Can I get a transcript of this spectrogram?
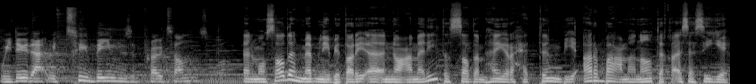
we do that with two beams of protons. المصادم مبني بطريقة أنه عملية الصدم هي رح تتم بأربع مناطق أساسية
